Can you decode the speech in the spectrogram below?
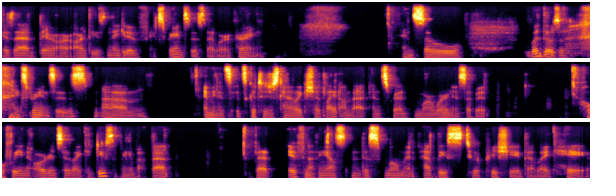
is that there are, are these negative experiences that were occurring. And so, with those uh, experiences, um, I mean, it's it's good to just kind of like shed light on that and spread more awareness of it. Hopefully, in order to like do something about that. But if nothing else, in this moment, at least to appreciate that, like, hey,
